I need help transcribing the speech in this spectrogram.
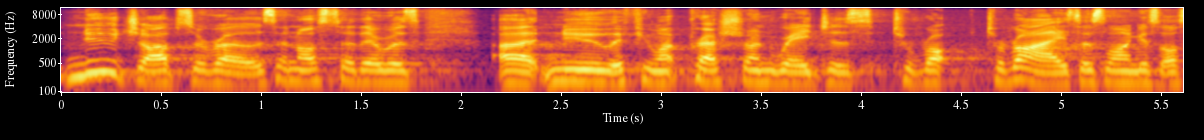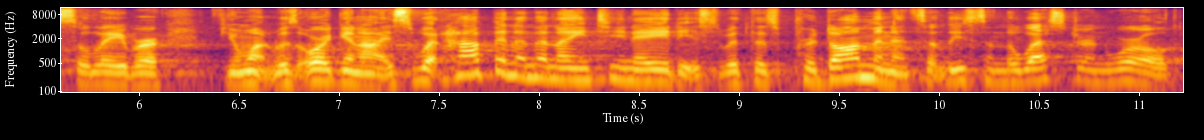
new jobs arose, and also there was uh, new, if you want, pressure on wages to, to rise, as long as also labor, if you want, was organized. What happened in the 1980s with this predominance, at least in the Western world,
